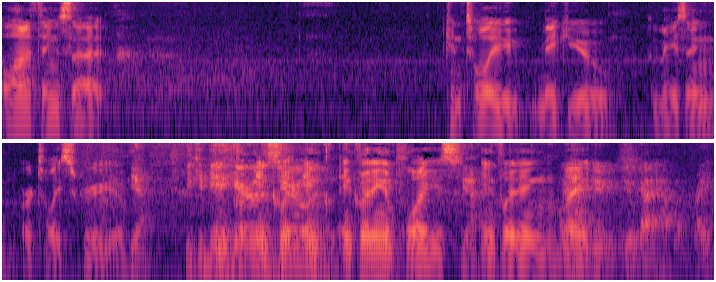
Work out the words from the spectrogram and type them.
a lot of things that can totally make you amazing or totally screw you. Yeah, you could be a Inclu- hero to zero. inc- including employees, Yeah. including Well, like yeah, you you got to have the right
